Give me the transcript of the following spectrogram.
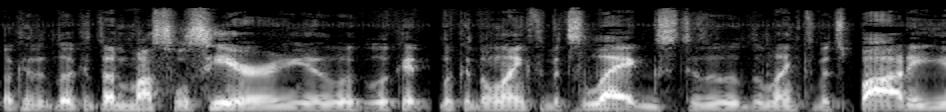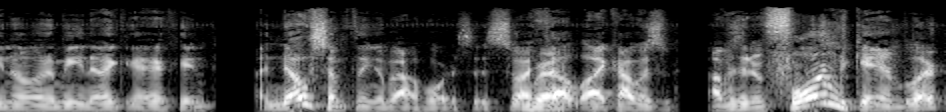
look at look at the muscles here. You look look at look at the length of its legs to the, the length of its body. You know what I mean? I, I can I know something about horses, so I Right. felt like I was I was an informed gambler.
